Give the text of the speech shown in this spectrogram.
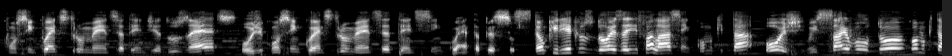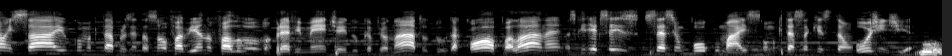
com 50 instrumentos você atendia 200, hoje com 50 instrumentos você atende 50 pessoas. Então queria que os dois aí falassem como que tá hoje. O ensaio voltou, como que tá o ensaio, como que tá a apresentação. O Fabiano falou brevemente aí do campeonato, do, da Copa lá, né? Mas queria que vocês dissessem um pouco mais como que tá essa questão hoje em dia. Bom,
